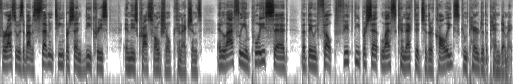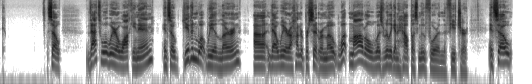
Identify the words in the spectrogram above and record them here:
for us, it was about a 17% decrease in these cross functional connections. And lastly, employees said that they felt 50% less connected to their colleagues compared to the pandemic. So that's what we were walking in. And so, given what we had learned, uh, that we are 100% remote, what model was really going to help us move forward in the future? And so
